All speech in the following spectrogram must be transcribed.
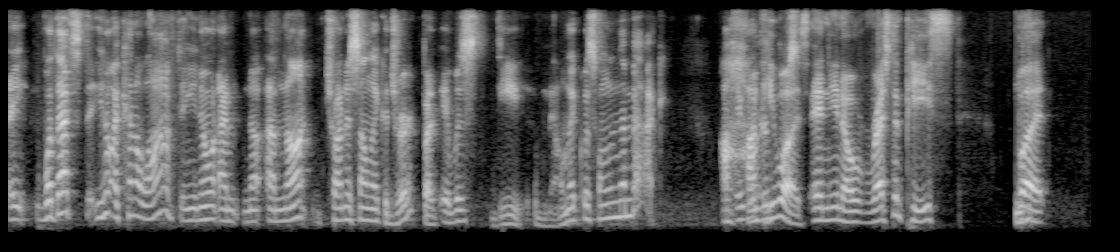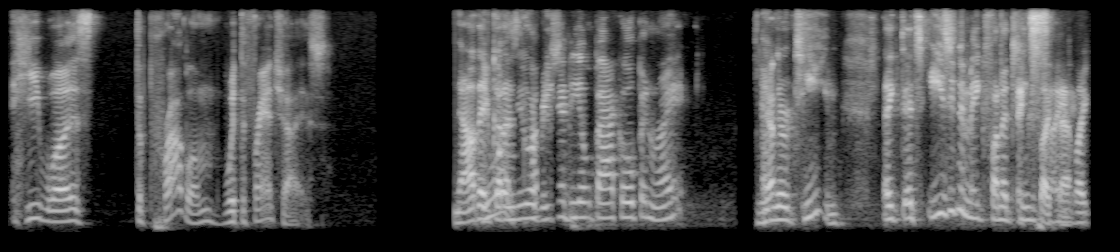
I, well, that's you know I kind of laughed, and you know what? I'm not I'm not trying to sound like a jerk, but it was the Melnyk was holding them back. It, he was, and you know, rest in peace. Mm-hmm. But he was the problem with the franchise. Now they've he got a new arena deal back open, right? Yep. And their team, like it's easy to make fun of teams Exciting. like that. Like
